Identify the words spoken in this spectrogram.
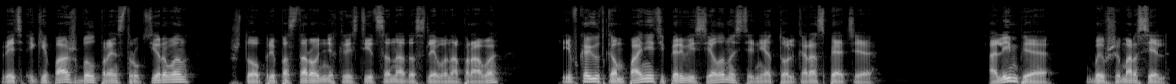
ведь экипаж был проинструктирован, что при посторонних креститься надо слева направо, и в кают-компании теперь висело на стене только распятие. Олимпия, бывший Марсель,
